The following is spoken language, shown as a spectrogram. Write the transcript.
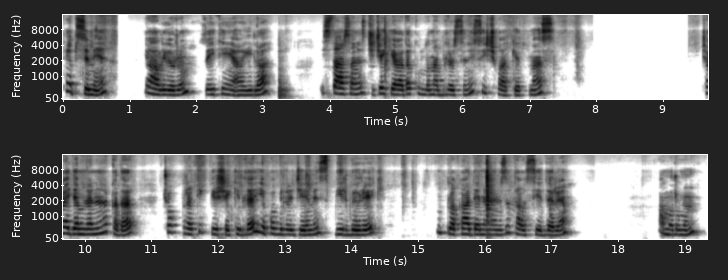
Tepsimi yağlıyorum zeytinyağıyla. İsterseniz çiçek yağı da kullanabilirsiniz. Hiç fark etmez. Çay demlenene kadar çok pratik bir şekilde yapabileceğimiz bir börek. Mutlaka denemenizi tavsiye ederim. Hamurumun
